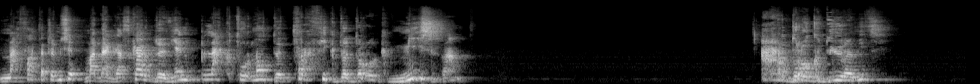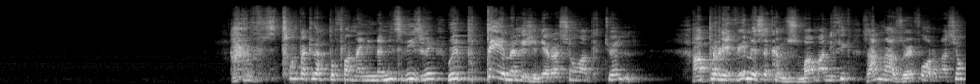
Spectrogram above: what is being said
nahafantatra misy hoe Madagascar devient une plaque tournante de trafic de drogue misy zany ary drogue dure mihitsy Ary fantatro hoe atao fanahiniana mihitsy le izy hoe hoe potehina le génération actuelle. Ampirevena isaky ny zoma magnifique, za nahazo information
